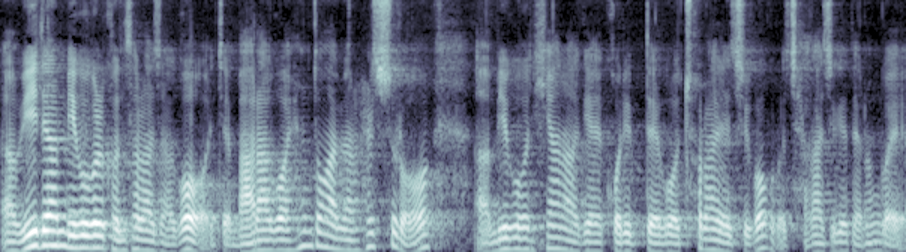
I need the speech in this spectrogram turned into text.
어, 위대한 미국을 건설하자고 이제 말하고 행동하면 할수록 아, 미국은 희한하게 고립되고 초라해지고 그리고 작아지게 되는 거예요.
